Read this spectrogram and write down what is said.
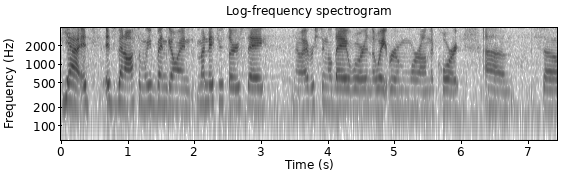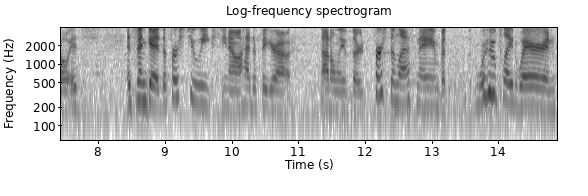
Yeah, it's it's been awesome. We've been going Monday through Thursday. You know, every single day we're in the weight room, we're on the court. Um, so it's it's been good. The first two weeks, you know, I had to figure out not only their first and last name, but who played where, and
